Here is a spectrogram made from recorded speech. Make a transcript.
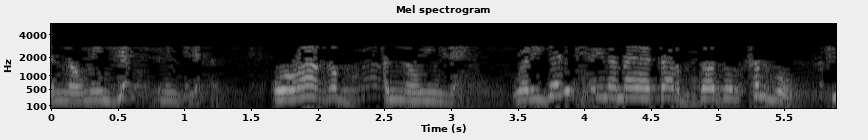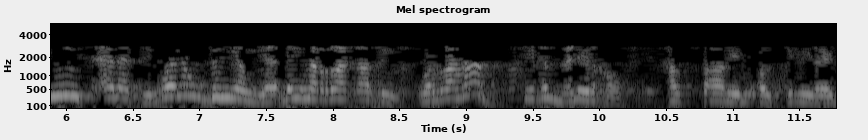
أنه ما ينجحش في الامتحان أراغب أنه ينجح ولذلك حينما يتردد القلب في مسألة ولو دنيوية بين الرغب والرهاب يغلب عليه الخوف. الطالب أو التلميذ غير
